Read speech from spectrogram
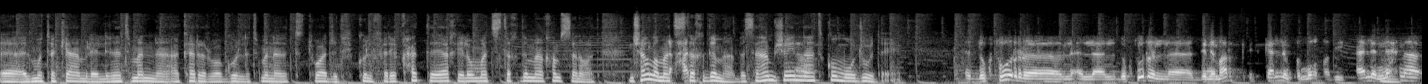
آه، المتكاملة اللي نتمنى أكرر وأقول نتمنى تتواجد في كل فريق حتى يا أخي لو ما تستخدمها خمس سنوات. إن شاء الله ما تستخدمها بس أهم شيء إنها تكون موجودة يعني. الدكتور الدكتور الدنمارك اتكلم في النقطة دي. قال إن إحنا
